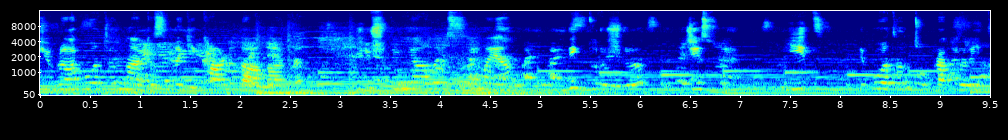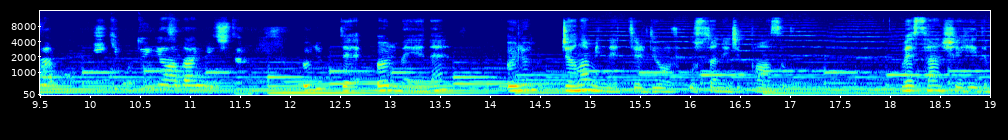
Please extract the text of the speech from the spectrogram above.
Kübra bu vatanın arkasındaki karlı dağlardı. Gülüş dünyaları sığmayan, dik duruşlu, cesur, yiğit ve bu vatanın topraklarıydı. İyi ki bu dünyadan geçti. Ölüp de ölmeyene ölüm cana minnettir diyor Usta Necip Fazıl. Ve sen şehidim.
